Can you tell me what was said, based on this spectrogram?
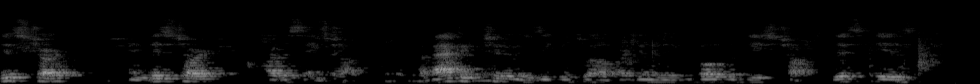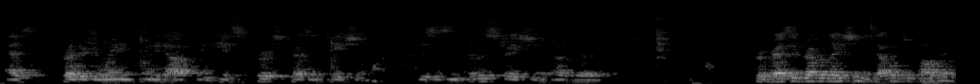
this chart and this chart are the same chart. Habakkuk 2 and Ezekiel 12 are dealing with both of these charts. This is, as Brother Dwayne pointed out in his first presentation, this is an illustration of the progressive revelation. Is that what you called it?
